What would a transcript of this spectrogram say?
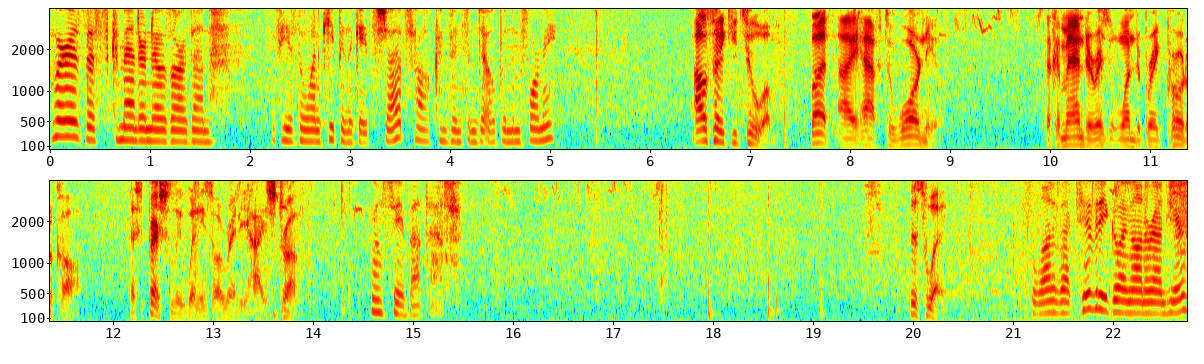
Where is this Commander Nozar, then? If he's the one keeping the gates shut, I'll convince him to open them for me. I'll take you to him, but I have to warn you. The commander isn't one to break protocol, especially when he's already high-strung. We'll see about that. This way. There's a lot of activity going on around here.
